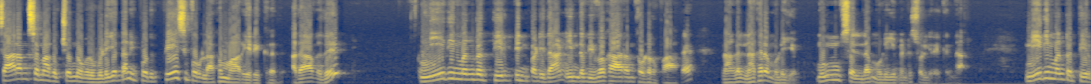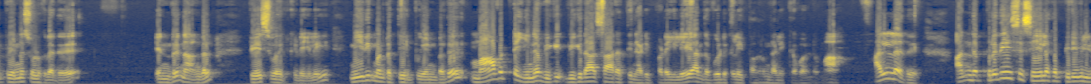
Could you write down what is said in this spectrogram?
சாராம்சமாக சொன்ன ஒரு விடயம் தான் இப்போது பேசு பொருளாக மாறி இருக்கிறது அதாவது நீதிமன்ற தீர்ப்பின்படிதான் இந்த விவகாரம் தொடர்பாக நாங்கள் நகர முடியும் முன் செல்ல முடியும் என்று சொல்லியிருக்கின்றார். நீதிமன்ற தீர்ப்பு என்ன சொல்கிறது? என்று நாங்கள் பேசுவதற்கிடையிலே நீதிமன்ற தீர்ப்பு என்பது மாவட்ட இன விகி விகிதாசாரத்தின் அடிப்படையிலே அந்த வீடுகளை பகிர்ந்தளிக்க வேண்டுமா? அல்லது அந்த பிரதேச செயலக பிரிவில்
